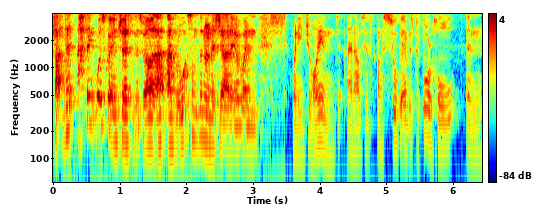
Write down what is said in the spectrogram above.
but th- I think what's quite interesting as well, I, I wrote something on Ejaria when when he joined, and I was just I was so it was before Holt and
